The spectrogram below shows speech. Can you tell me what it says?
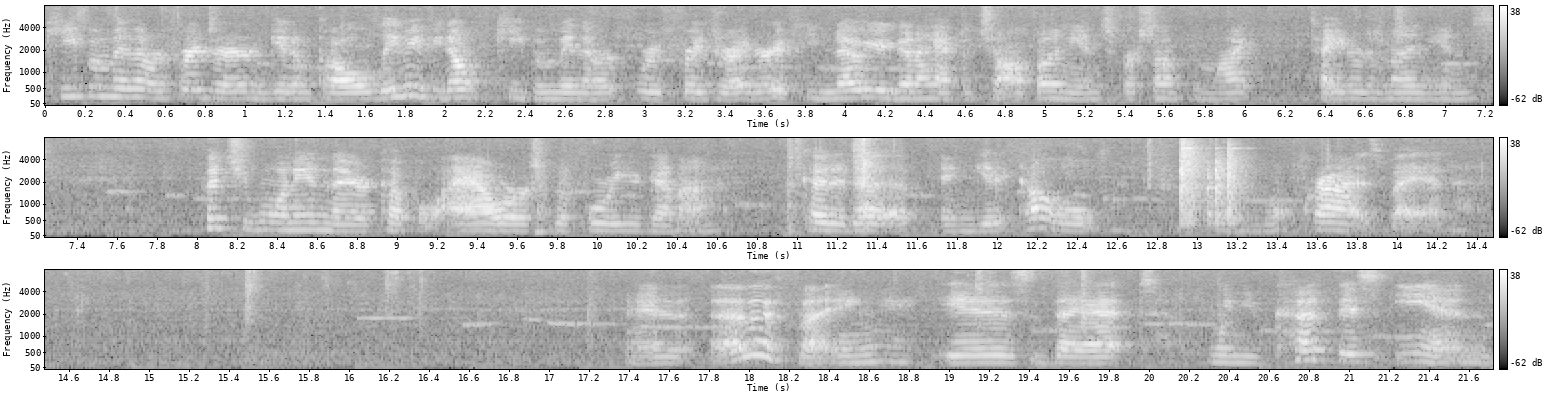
keep them in the refrigerator and get them cold. Even if you don't keep them in the refrigerator, if you know you're going to have to chop onions for something like taters and onions, put you one in there a couple hours before you're to cut it up and get it cold. And you won't cry as bad. And the other thing is that when you cut this end,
